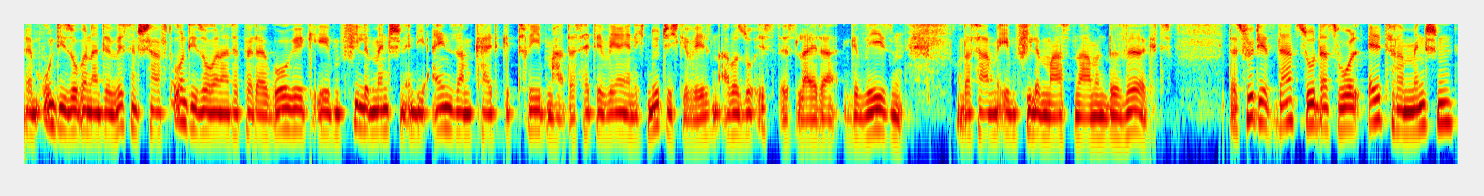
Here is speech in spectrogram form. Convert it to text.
ähm, und die sogenannte Wissenschaft und die sogenannte Pädagogik eben viele Menschen in die Einsamkeit getrieben hat. Das hätte wäre ja nicht nötig gewesen, aber so ist es leider gewesen. Und das haben eben viele Maßnahmen bewirkt. Das führt jetzt dazu, dass wohl ältere Menschen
